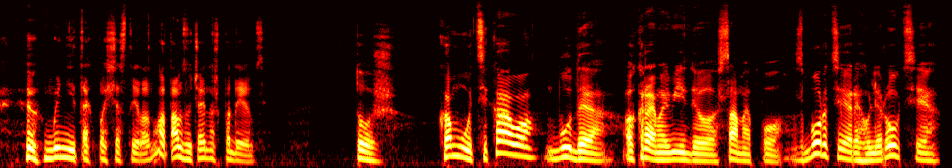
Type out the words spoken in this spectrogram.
мені так пощастило. Ну, а там, звичайно ж, подивимося. Тож, кому цікаво, буде окреме відео саме по зборці, регулювання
